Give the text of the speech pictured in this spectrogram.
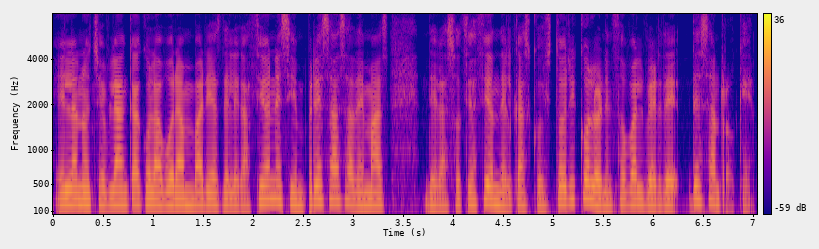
En la Noche Blanca, colaboran varias delegaciones y empresas, además de la Asociación del Casco Histórico Lorenzo Valverde de San Roque.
